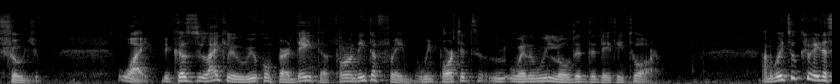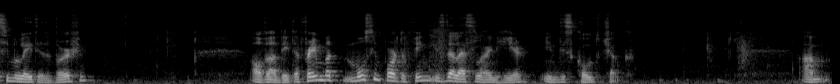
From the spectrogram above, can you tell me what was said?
showed you. Why? Because likely we will compare data from a data frame we imported when we loaded the data into R. I'm going to create a simulated version of our data frame, but most important thing is the last line here in this code chunk. Um,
